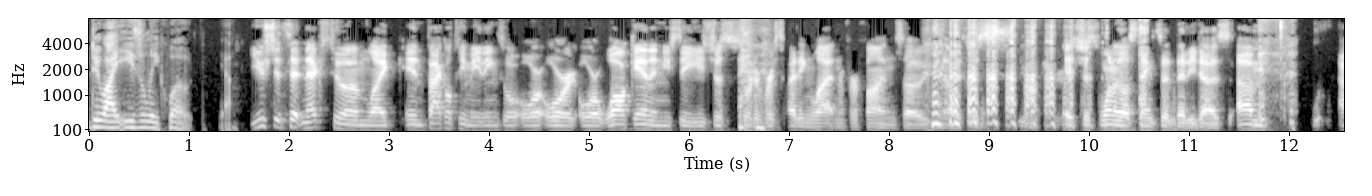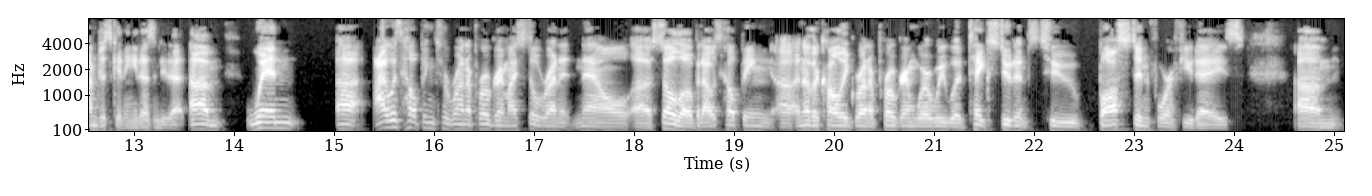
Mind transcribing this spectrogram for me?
do I easily quote. You should sit next to him like in faculty meetings or, or or or walk in and you see he's just sort of reciting Latin for fun. So you know, it's just it's just one of those things that, that he does. Um, I'm just kidding. He doesn't do that. Um, when uh, I was helping to run a program, I still run it now uh, solo, but I was helping uh, another colleague run a program where we would take students to Boston for a few days. Um,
